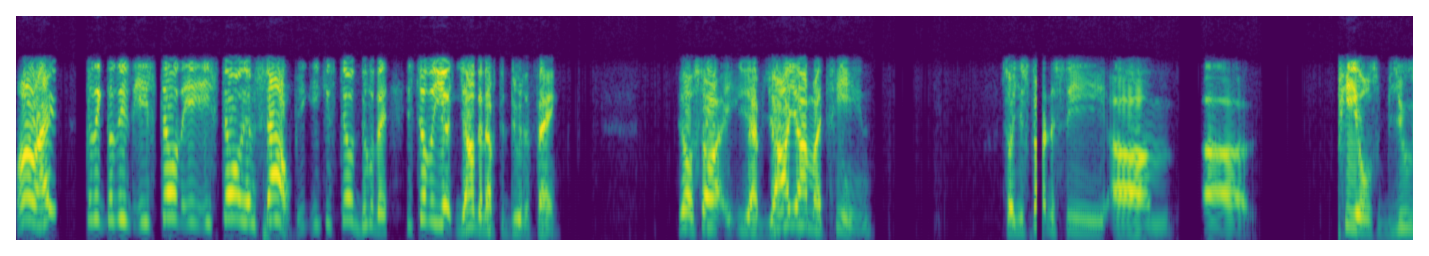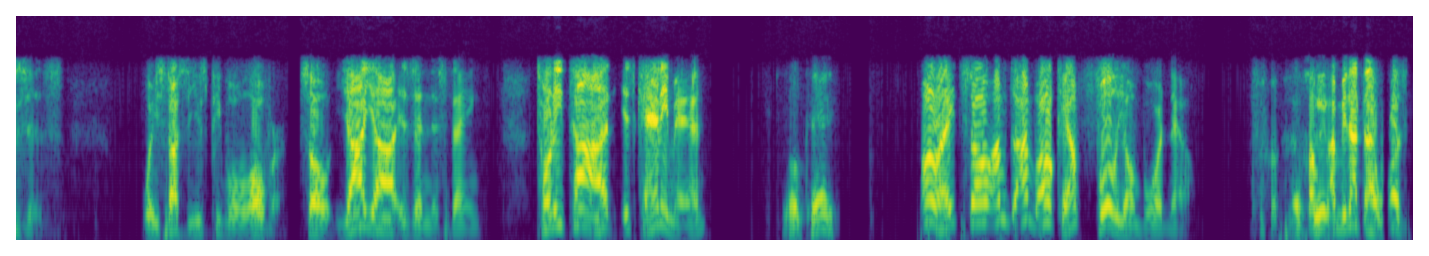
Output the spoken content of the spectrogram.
All right, because because he's he's still he, he's still himself. He, he can still do the. He's still young enough to do the thing. You know, so you have Yahya Mateen. So you're starting to see um, uh, Peele's muses, where he starts to use people all over. So Yahya is in this thing. Tony Todd is Candyman. Okay, All right, so I'm I'm okay. I'm fully on board now. that's I'm- it. I mean, not that I wasn't.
